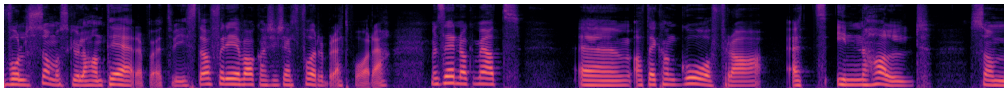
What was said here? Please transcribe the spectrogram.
voldsom å skulle håndtere på et vis, da, fordi jeg var kanskje ikke helt forberedt på det. Men så er det noe med at, eh, at jeg kan gå fra et innhold som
